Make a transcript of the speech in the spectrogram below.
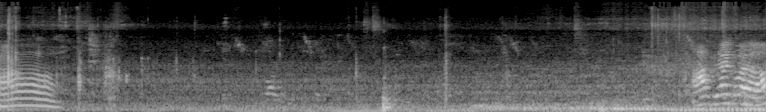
ค่ะ อ้าวไปได้ด้วยเหรอ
